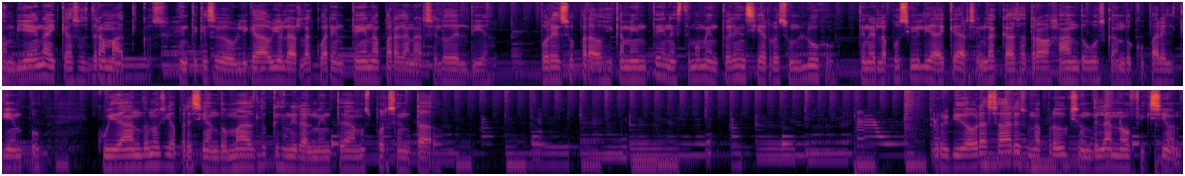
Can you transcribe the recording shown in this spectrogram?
También hay casos dramáticos, gente que se ve obligada a violar la cuarentena para ganárselo del día. Por eso, paradójicamente, en este momento el encierro es un lujo, tener la posibilidad de quedarse en la casa trabajando, buscando ocupar el tiempo, cuidándonos y apreciando más lo que generalmente damos por sentado. Prohibido Abrazar es una producción de la no ficción.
